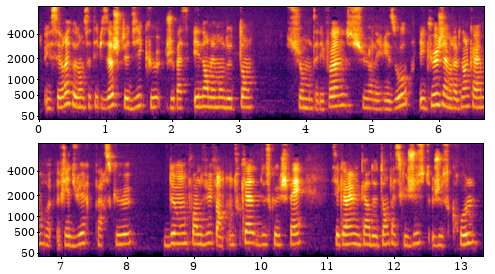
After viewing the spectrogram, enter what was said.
Et c'est vrai que dans cet épisode, je te dis que je passe énormément de temps sur mon téléphone, sur les réseaux, et que j'aimerais bien quand même réduire parce que, de mon point de vue, enfin en tout cas de ce que je fais, c'est quand même une perte de temps parce que juste je scroll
